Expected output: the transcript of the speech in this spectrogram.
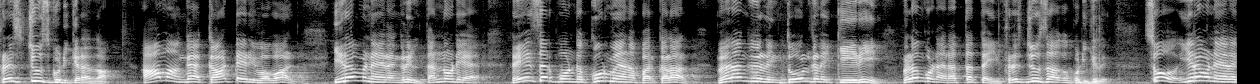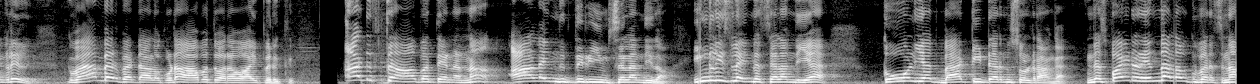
ஃப்ரெஷ் ஜூஸ் குடிக்கிறது. தான் ஆமாங்க காட்டேரி வவால். இரவு நேரங்களில் தன்னுடைய ரேசர் போன்ற கூர்மையான பற்களால் விலங்குகளின் தோள்களை கீறி விலங்கோட ரத்தத்தை ஃப்ரெஷ் ஜூஸாக குடிக்குது. ஸோ இரவு நேரங்களில் வேம்பேர் பேட்டால கூட ஆபத்து வர வாய்ப்பு இருக்கு. அடுத்த ஆபத்து என்னன்னா அலைந்து திரியும் சிலந்தி தான் இங்கிலீஷில் இந்த சிலந்தியை கோலியத் பேட் ஈட்டர்னு சொல்றாங்க. இந்த ஸ்பைடர் எந்த அளவுக்கு பெருசுனா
